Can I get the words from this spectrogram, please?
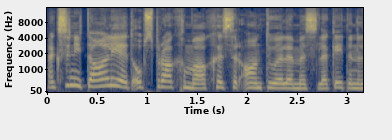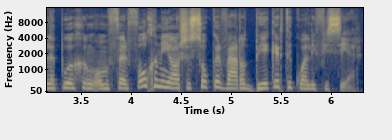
Ek sien Italië het opspraak gemaak gisteraand toe hulle misluk het in hulle poging om vir volgende jaar se sokker wêreldbeker te kwalifiseer.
